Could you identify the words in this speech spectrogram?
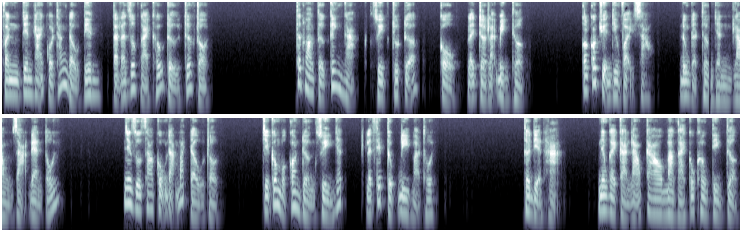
phần tiền lãi của tháng đầu tiên ta đã giúp ngài khấu trừ trước rồi. Thất hoàng tử kinh ngạc, suýt chút nữa, cổ lại trở lại bình thường. Còn có chuyện như vậy sao? Đúng là thường nhân lòng dạ đèn tối. Nhưng dù sao cũng đã bắt đầu rồi. Chỉ có một con đường duy nhất là tiếp tục đi mà thôi. Thưa điện hạ, nếu ngay cả lão cao mà ngài cũng không tin tưởng,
